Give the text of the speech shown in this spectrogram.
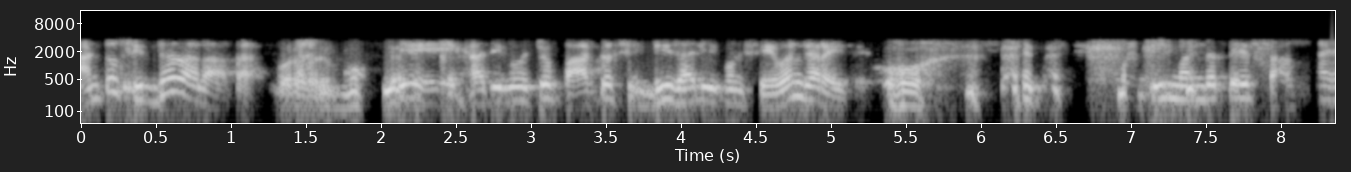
आणि तो सिद्ध झाला आता. बरोबर म्हणजे एखादी गोष्ट पाक सिद्धी झाली पण सेवन करायचं हो. ती म्हणत ते साधना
